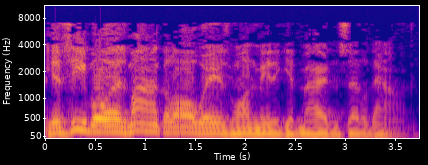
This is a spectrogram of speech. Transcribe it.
you see, boys, my uncle always wanted me to get married and settle down.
